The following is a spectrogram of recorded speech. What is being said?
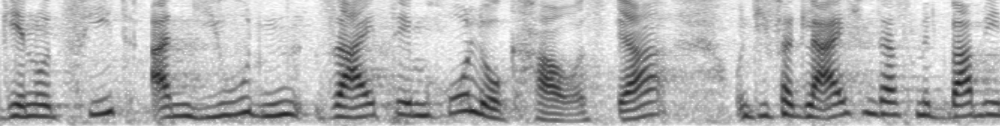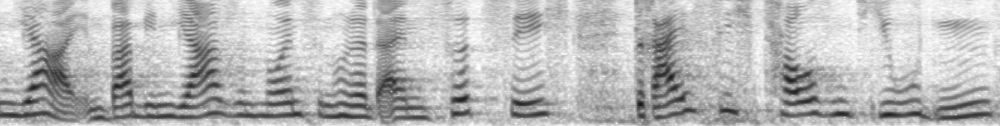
Genozid an Juden seit dem Holocaust. Ja? Und die vergleichen das mit Babin Yar. In Babin Yar sind 1941 30.000 Juden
